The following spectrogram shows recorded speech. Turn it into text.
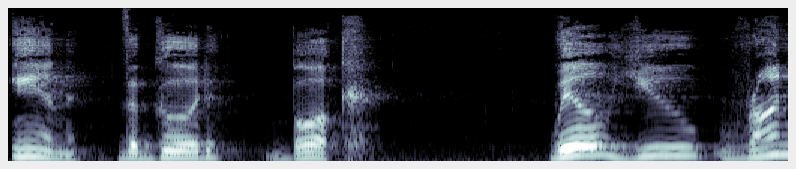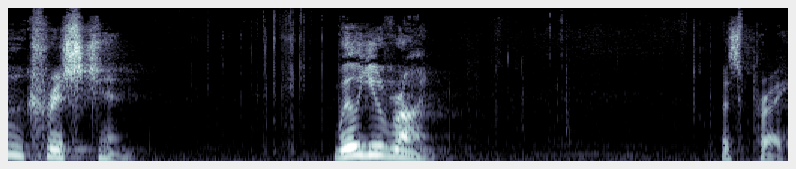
in the good book. Will you run, Christian? Will you run? Let's pray.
